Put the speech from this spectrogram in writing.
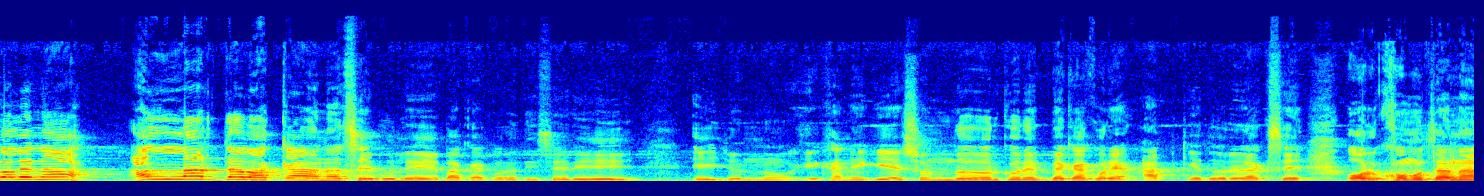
গলে না। আল্লাহর দেওয়া কান আছে বলে বাঁকা করে দিছে রে। এই জন্য এখানে গিয়ে সুন্দর করে বেকা করে আটকে ধরে রাখছে, ওর ক্ষমতা না।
